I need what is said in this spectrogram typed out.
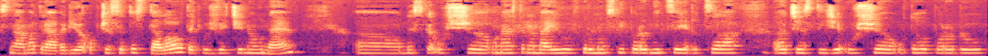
s náma trávit. Jo, občas se to stalo, teď už většinou ne, Dneska už eh, u nás teda na jihu v Krumovské porodnici je docela eh, častý, že už eh, u toho porodu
